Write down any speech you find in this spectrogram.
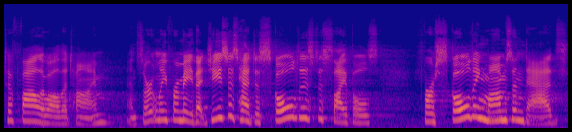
to follow all the time, and certainly for me, that Jesus had to scold his disciples for scolding moms and dads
